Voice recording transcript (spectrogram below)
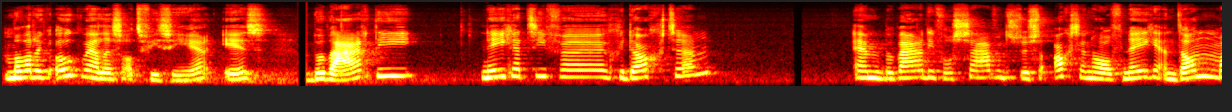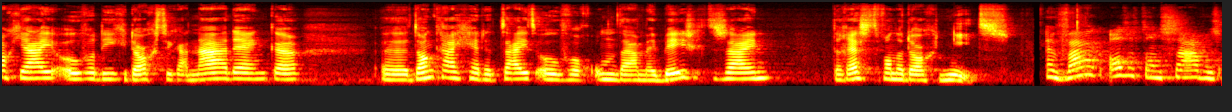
Maar wat ik ook wel eens adviseer is: bewaar die negatieve gedachten en bewaar die voor s'avonds tussen 8 en half 9. En dan mag jij over die gedachten gaan nadenken. Uh, dan krijg je de tijd over om daarmee bezig te zijn. De rest van de dag niet. En vaak, als het dan s'avonds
